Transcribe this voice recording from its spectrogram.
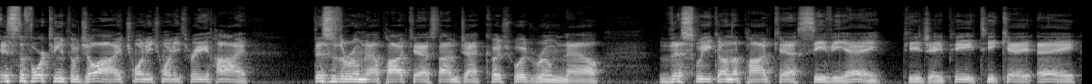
It's the 14th of July, 2023. Hi, this is the RheumNow podcast. I'm Jack Cush with, Room Now. This week on the podcast, CVA, PJP, TKA,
